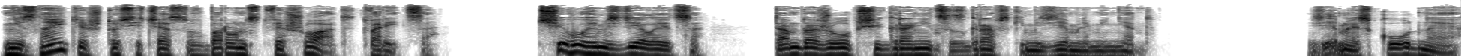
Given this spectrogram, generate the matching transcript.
Не знаете, что сейчас в баронстве Шуат творится? Чего им сделается? Там даже общей границы с графскими землями нет. Земли скудные,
